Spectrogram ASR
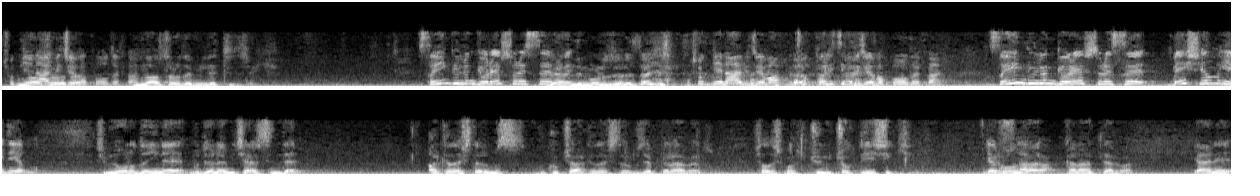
Çok Bundan genel bir da- cevap oldu efendim. Bundan sonra da millet çizecek. Sayın Gül'ün görev süresi Beğendin mi onu söylesen. çok genel bir cevap mı? Çok politik bir cevap oldu efendim. Sayın Gül'ün görev süresi 5 yıl mı 7 yıl mı? Şimdi onu da yine bu dönem içerisinde arkadaşlarımız, hukukçu arkadaşlarımız hep beraber çalışmak. Çünkü çok değişik Görüşler konuda var. kanaatler var. Yani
